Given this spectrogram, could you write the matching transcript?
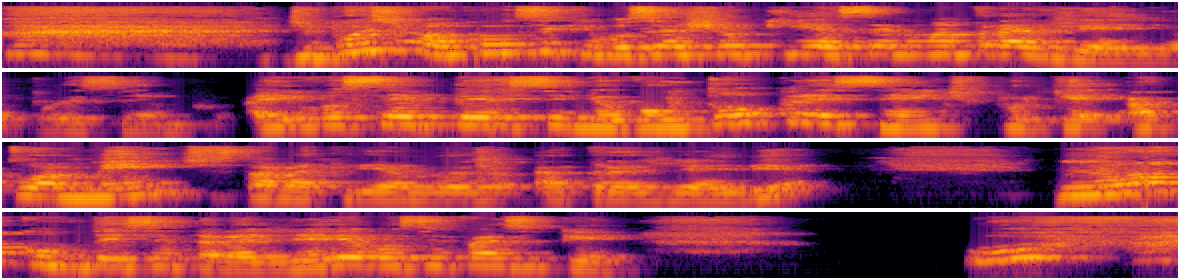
depois de uma coisa que você achou que ia ser uma tragédia, por exemplo. Aí você percebeu, voltou ao presente, porque a tua mente estava criando a, tragédia. Não acontece a tragédia, você faz o quê? Ufa!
